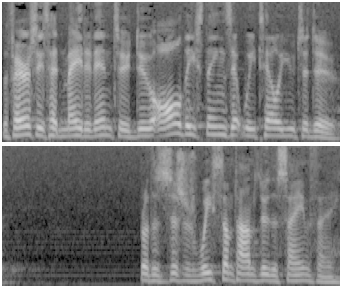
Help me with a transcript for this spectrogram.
The Pharisees had made it into do all these things that we tell you to do. Brothers and sisters, we sometimes do the same thing.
